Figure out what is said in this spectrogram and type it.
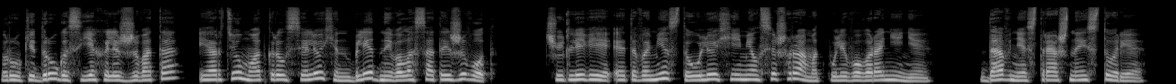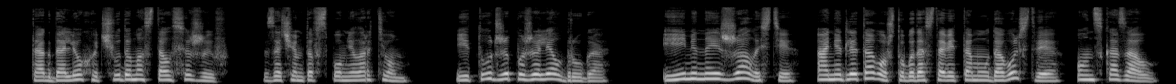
Руки друга съехали с живота, и Артему открылся Лехин бледный волосатый живот. Чуть левее этого места у Лехи имелся шрам от пулевого ранения. Давняя страшная история. Тогда Леха чудом остался жив. Зачем-то вспомнил Артем. И тут же пожалел друга. И именно из жалости, а не для того, чтобы доставить тому удовольствие, он сказал.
